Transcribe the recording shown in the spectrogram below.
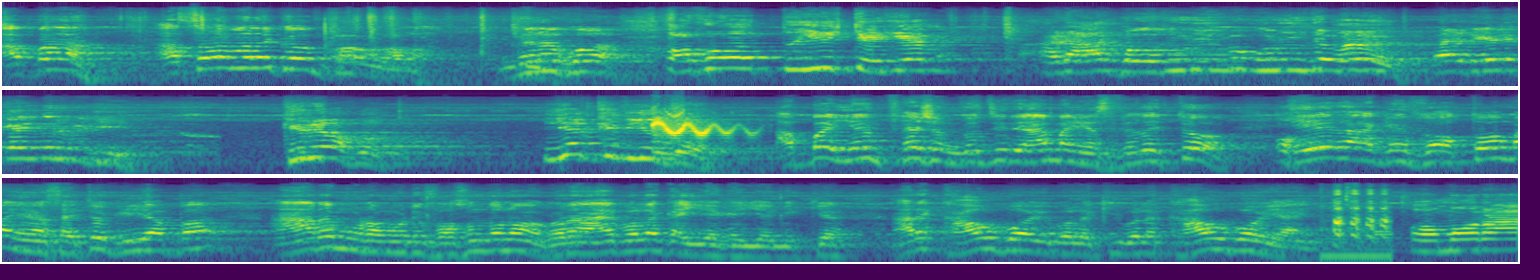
আব্বা আসসালামু আলাইকুম বাবা না ভুয়া অব তুই কে গেল আরে আর কো বলুন তো হ্যাঁ। আর কেন করবি কি রে অব ইয়া কি দিয়ে আব্বা ইয়াম ফ্যাশন করছি রে মাইয়া সাইতে যাইতো এর আগে যত মাইয়া সাইতো গি আব্বা আরে মোটামুটি পছন্দ ন করে আয় বলে গাইয়া গাইয়া নিকিয়া আরে খাও বয় বলে কি বলে খাও বয় আই অমরা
